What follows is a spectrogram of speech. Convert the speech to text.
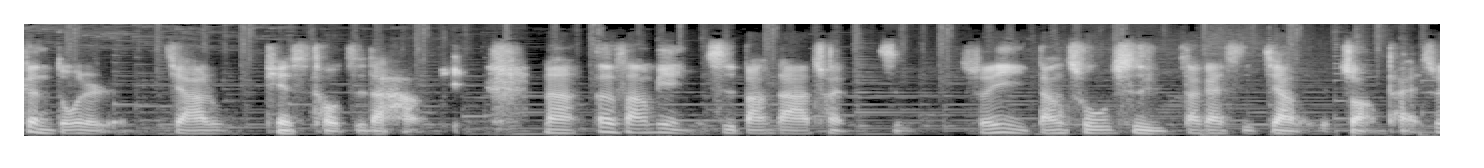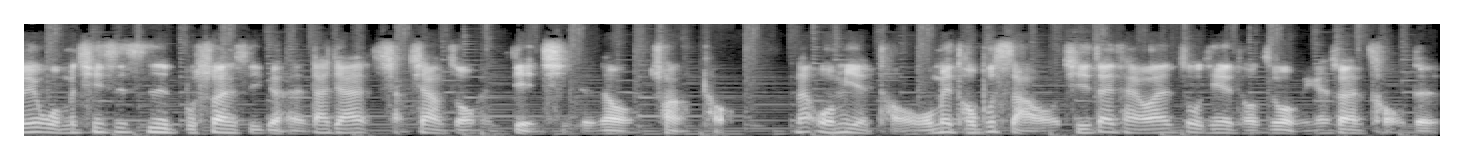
更多的人加入天使投资的行业。那二方面也是帮大家串名字，所以当初是大概是这样的一个状态。所以我们其实是不算是一个很大家想象中很典型的那种创投。那我们也投，我们也投不少哦。其实，在台湾做天使投资，我们应该算投的，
